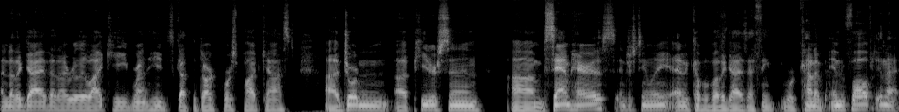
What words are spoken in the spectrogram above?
another guy that i really like. He run he's got the dark horse podcast uh jordan uh peterson um sam harris interestingly and a couple of other guys i think were kind of involved in that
